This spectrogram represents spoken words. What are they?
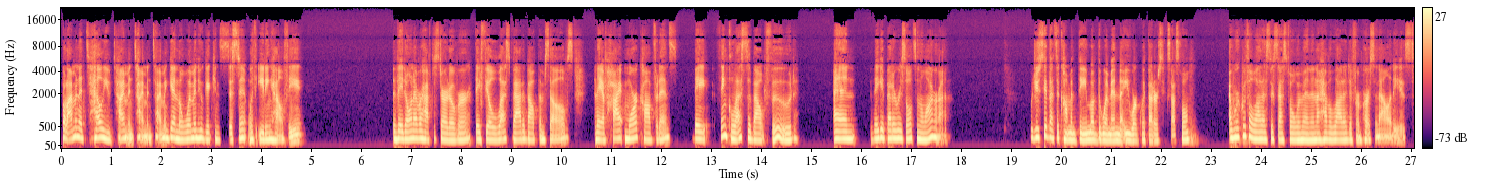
But I'm going to tell you time and time and time again the women who get consistent with eating healthy, they don't ever have to start over. They feel less bad about themselves and they have high, more confidence. They think less about food and they get better results in the long run. Would you say that's a common theme of the women that you work with that are successful? I work with a lot of successful women and I have a lot of different personalities.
